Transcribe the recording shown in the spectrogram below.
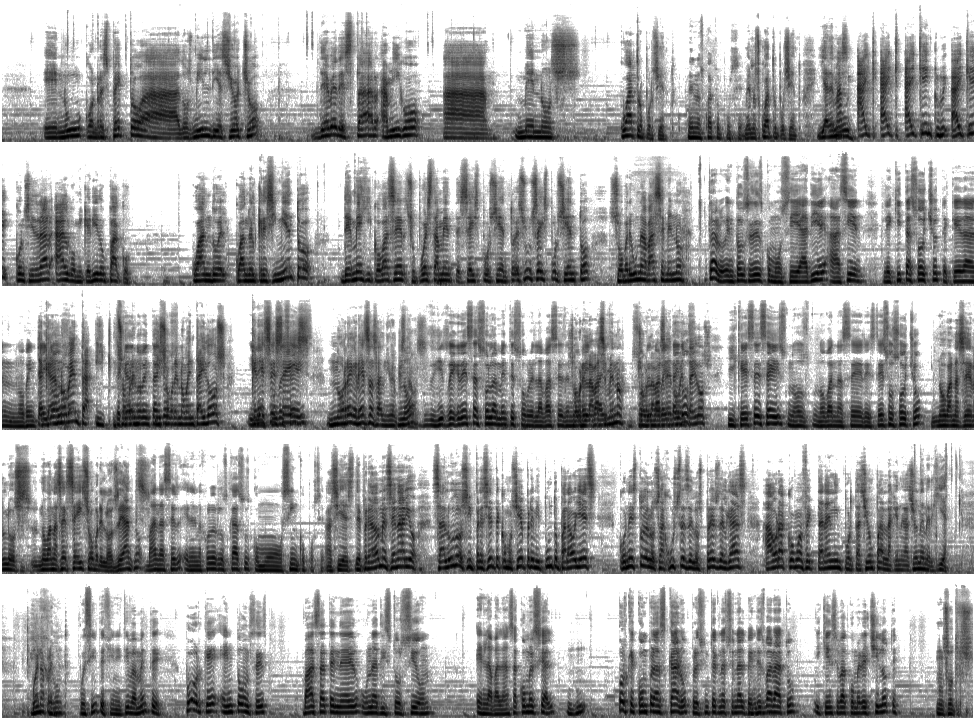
en un, con respecto a 2018, debe de estar, amigo, a menos 4%. Menos 4%. Menos 4%. Y además hay, hay, hay, que incluir, hay que considerar algo, mi querido Paco. Cuando el, cuando el crecimiento de México va a ser supuestamente 6%, es un 6% sobre una base menor. Claro, entonces es como si a, 10, a 100 le quitas 8, te quedan 92. Te quedan 90 y, Te sobre, quedan 92. y sobre 92 Y le crece subes 6, seis. no regresas al nivel que No, estabas. regresas solamente sobre la base de Sobre la base menor, sobre la base de 92. Y que ese 6 no, no van a ser, este, esos 8 No van a ser los, no van a ser 6 sobre los de no, antes. van a ser, en el mejor de los casos, como 5%. Así es. Depredador Mercenario, saludos y presente como siempre. Mi punto para hoy es, con esto de los ajustes de los precios del gas, ahora cómo afectará en la importación para la generación de energía. Buena pregunta. Pues sí, definitivamente. Porque entonces vas a tener una distorsión en la balanza comercial. Porque compras caro, precio internacional, vendes barato. ¿Y quién se va a comer el chilote? Nosotros.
